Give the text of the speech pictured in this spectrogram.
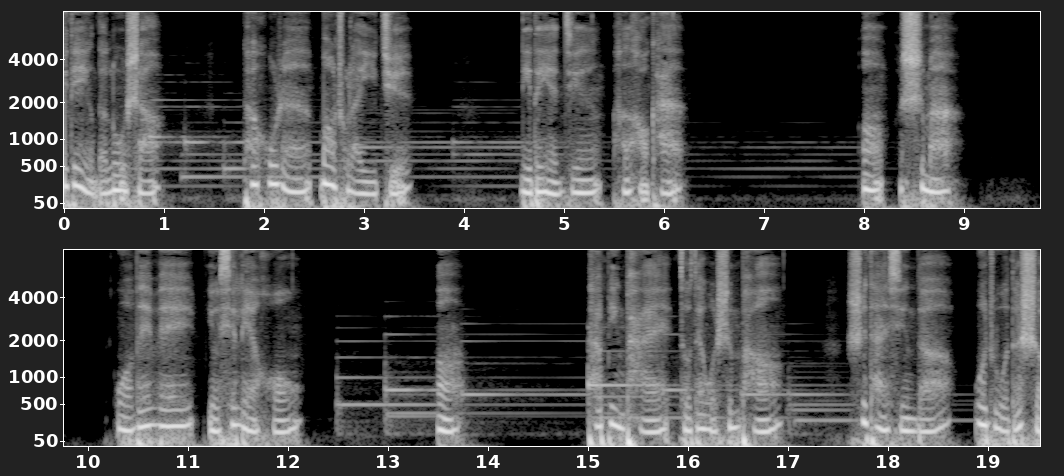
去电影的路上，他忽然冒出来一句：“你的眼睛很好看。”“嗯，是吗？”我微微有些脸红。嗯，他并排走在我身旁，试探性的握住我的手。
